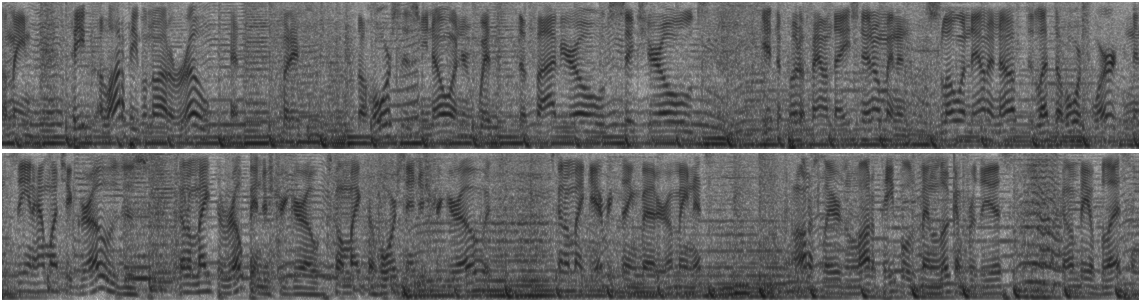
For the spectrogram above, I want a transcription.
I mean, a lot of people know how to rope, and, but it's the horses, you know, and with the five-year-olds, six-year-olds, getting to put a foundation in them and, and slowing down enough to let the horse work, and then seeing how much it grows is going to make the rope industry grow. It's going to make the horse industry grow. It's, it's going to make everything better. I mean, it's honestly, there's a lot of people who's been looking for this. It's going to be a blessing.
